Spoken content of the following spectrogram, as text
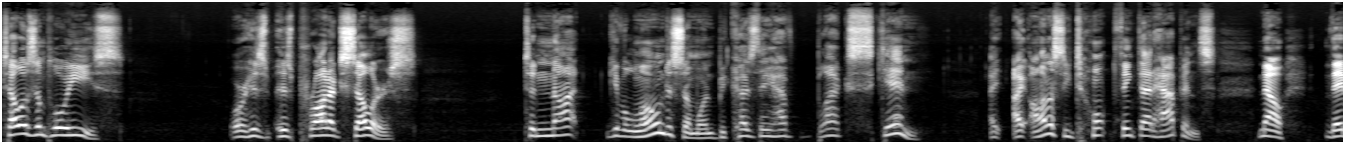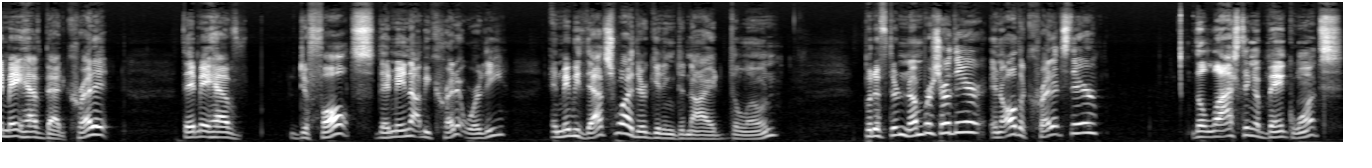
tell his employees or his, his product sellers to not give a loan to someone because they have black skin. I, I honestly don't think that happens. Now, they may have bad credit, they may have defaults, they may not be credit worthy, and maybe that's why they're getting denied the loan. But if their numbers are there and all the credits there, the last thing a bank wants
